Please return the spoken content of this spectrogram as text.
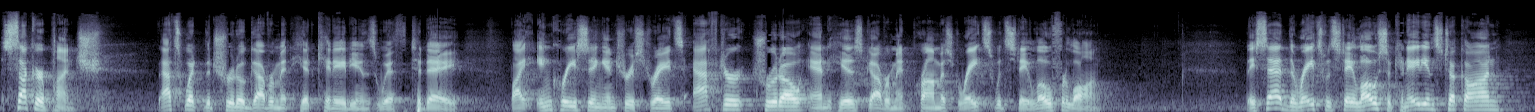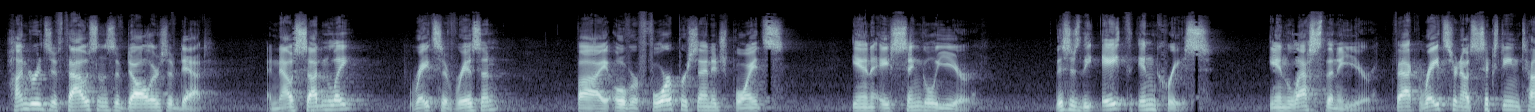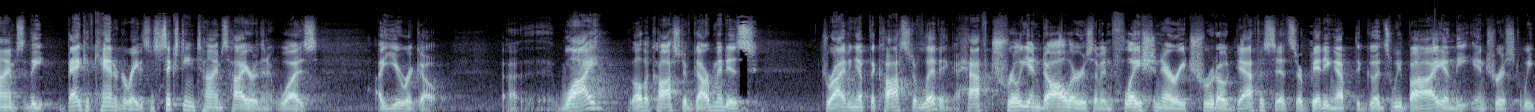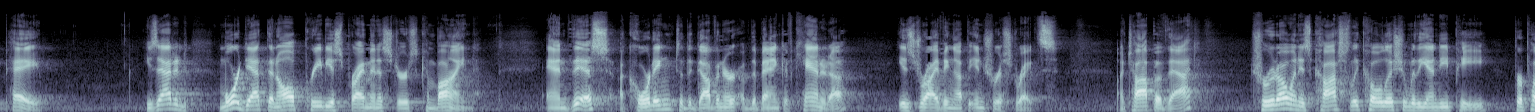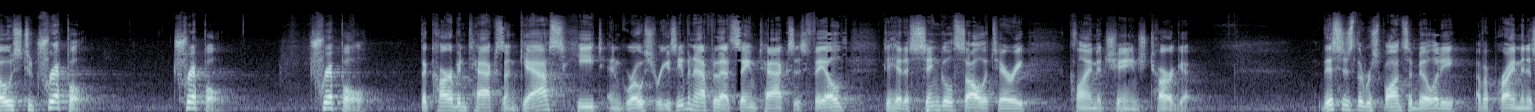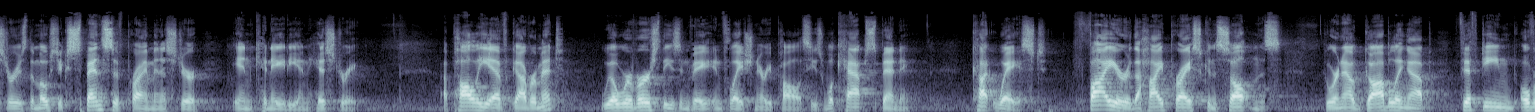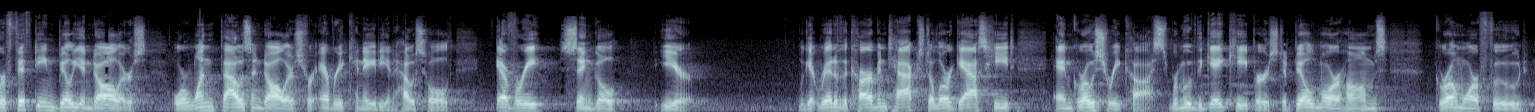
sucker punch. That's what the Trudeau government hit Canadians with today by increasing interest rates after Trudeau and his government promised rates would stay low for long. They said the rates would stay low, so Canadians took on hundreds of thousands of dollars of debt. And now suddenly, rates have risen by over four percentage points in a single year. This is the eighth increase in less than a year. Fact, rates are now 16 times, the Bank of Canada rate is 16 times higher than it was a year ago. Uh, why? Well, the cost of government is driving up the cost of living. A half trillion dollars of inflationary Trudeau deficits are bidding up the goods we buy and the interest we pay. He's added more debt than all previous prime ministers combined. And this, according to the governor of the Bank of Canada, is driving up interest rates. On top of that, Trudeau and his costly coalition with the NDP propose to triple, triple, triple the carbon tax on gas, heat, and groceries, even after that same tax has failed to hit a single solitary climate change target. This is the responsibility of a prime minister who is the most expensive prime minister in Canadian history. A Poilievre government will reverse these inflationary policies, will cap spending, cut waste, fire the high-priced consultants who are now gobbling up 15, over $15 billion or $1,000 for every Canadian household every single year. We'll get rid of the carbon tax to lower gas, heat, and grocery costs, remove the gatekeepers to build more homes, grow more food,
